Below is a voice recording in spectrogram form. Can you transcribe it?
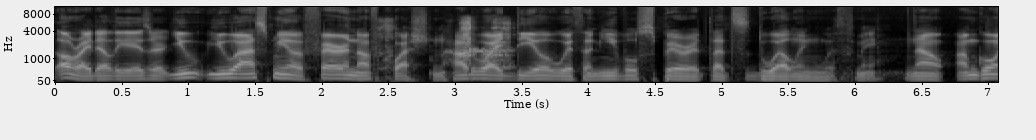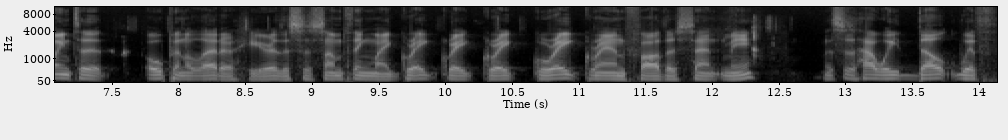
All right, Eliezer, you, you asked me a fair enough question. How do I deal with an evil spirit that's dwelling with me? Now, I'm going to open a letter here. This is something my great, great, great, great grandfather sent me. This is how we dealt with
